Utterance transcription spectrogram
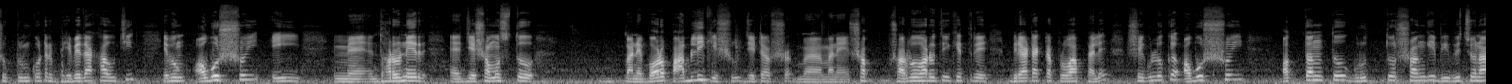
সুপ্রিম কোর্টের ভেবে দেখা উচিত এবং অবশ্যই এই ধরনের যে সমস্ত মানে বড় পাবলিক ইস্যু যেটা মানে সব সর্বভারতীয় ক্ষেত্রে বিরাট একটা প্রভাব ফেলে, সেগুলোকে অবশ্যই অত্যন্ত গুরুত্বর সঙ্গে বিবেচনা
